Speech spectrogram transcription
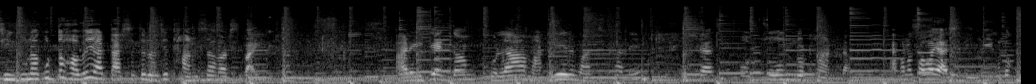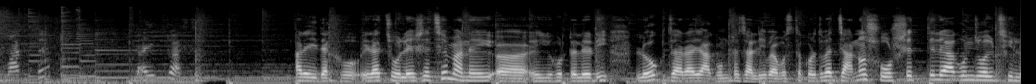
ঝিঙ্কু নাকুর তো হবেই, আর তার সাথে রয়েছে আর স্পাইট আর এই যে একদম খোলা মাঠের মাঝখানে প্রচণ্ড ঠান্ডা। এখনও সবাই আসেনি, মেয়েগুলো ঘুমাচ্ছে, তাই একটু আসছে। আর এই দেখো এরা চলে এসেছে মানে এই, হোটেলেরই লোক যারা এই আগুনটা জ্বালিয়ে ব্যবস্থা করে দেবে। জানো সর্ষের তেলে আগুন জ্বলছিল।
